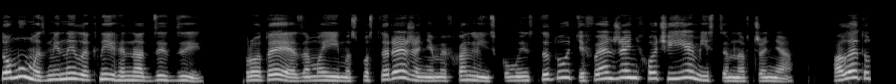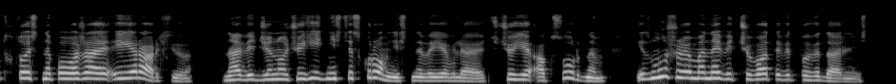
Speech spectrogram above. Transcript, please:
Тому ми змінили книги на дзидзи. Проте, за моїми спостереженнями в Ханлінському інституті, Фенжень хоч і є місцем навчання, але тут хтось не поважає ієрархію, навіть жіночу гідність і скромність не виявляють, що є абсурдним і змушує мене відчувати відповідальність.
